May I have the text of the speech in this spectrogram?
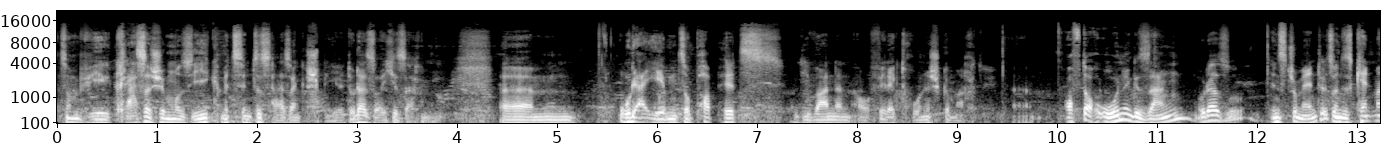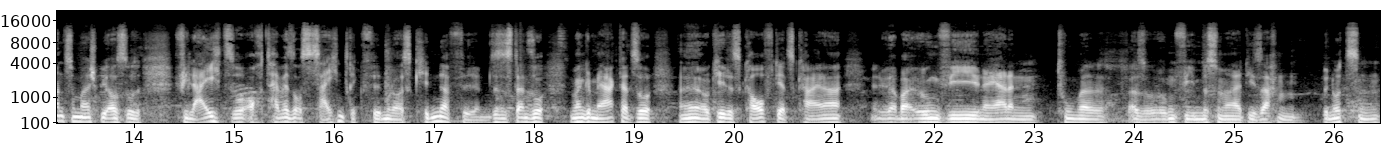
zum Beispiel klassische Musik mit Synthesizern gespielt oder solche Sachen. Ähm, oder eben so Pop-Hits, die waren dann auf elektronisch gemacht. Ähm, oft auch ohne Gesang oder so, Instrumentals. Und das kennt man zum Beispiel aus so, vielleicht so auch teilweise aus Zeichentrickfilmen oder aus Kinderfilmen. Das ist dann so, wenn man gemerkt hat, so, äh, okay, das kauft jetzt keiner, aber irgendwie, naja, dann tun wir, also irgendwie müssen wir halt die Sachen benutzen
